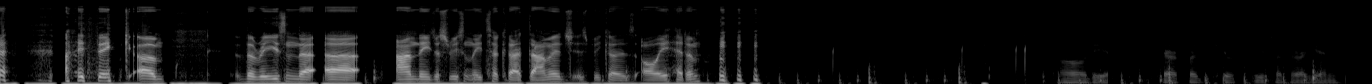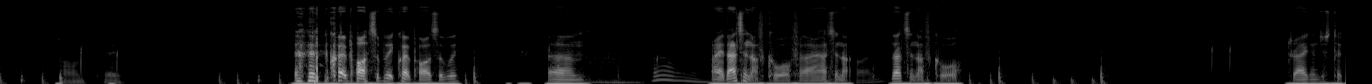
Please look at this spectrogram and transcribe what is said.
I think um, the reason that uh Andy just recently took that damage is because Ollie hit him. Oh dear. Terracotta killed each other again. Aren't they? quite possibly, quite possibly. Um, right, that's enough coal for that. That's enough. That's enough coal. Dragon just took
